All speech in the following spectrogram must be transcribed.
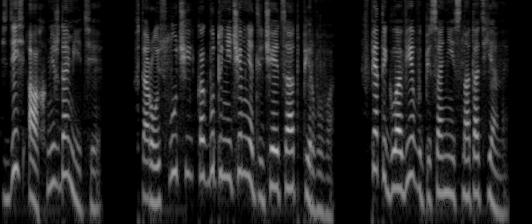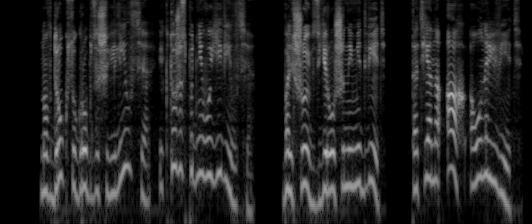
Здесь ах, междометие. Второй случай как будто ничем не отличается от первого. В пятой главе в описании сна Татьяны. Но вдруг сугроб зашевелился, и кто же с-под него явился? Большой взъерошенный медведь. Татьяна ах, а он реветь.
